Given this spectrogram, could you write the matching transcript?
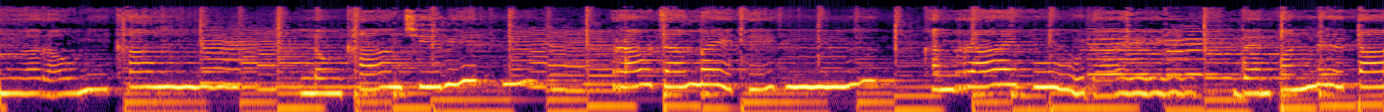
เมื่อเรามีคำลงคาง ชีวิต เราจะไม่ทิ้งคันร้ายผู้ใดแบ่งปันเลือดตา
